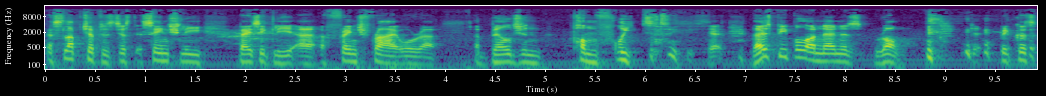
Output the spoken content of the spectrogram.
a slap chip is just essentially, basically a, a French fry or a, a Belgian pommes frites. yeah. Those people are known as wrong because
